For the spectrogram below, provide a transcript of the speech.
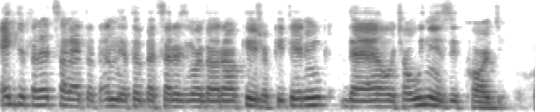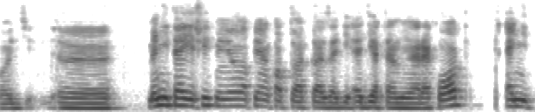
egyetlen egyszer lehetett ennél többet szerezni, majd arra később kitérünk, de hogyha úgy nézzük, hogy, hogy mennyi teljesítmény alapján kapta, az egy egyértelműen rekord. Ennyit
